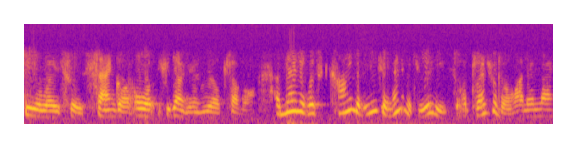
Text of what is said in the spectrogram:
see a way through, thank God. Or if you don't, you're in real trouble. And then it was kind of easy. And then it was really sort of pleasurable. I mean, I,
